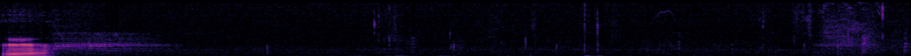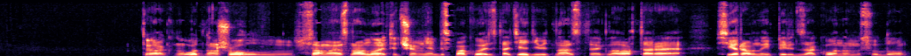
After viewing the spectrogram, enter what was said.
Uh... Так, ну вот нашел самое основное, это что меня беспокоит. Статья 19, глава 2. Все равны перед законом и судом.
